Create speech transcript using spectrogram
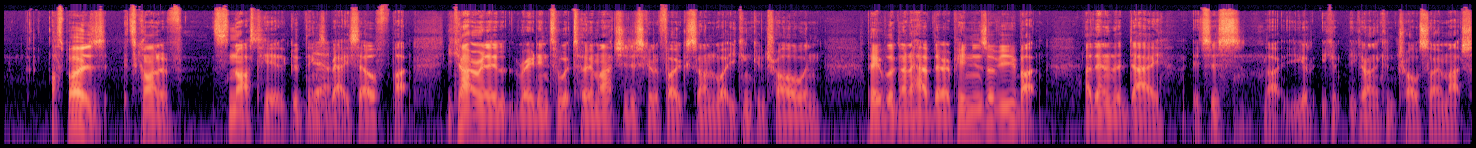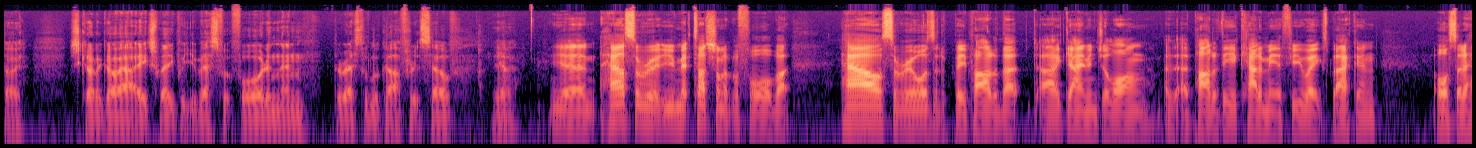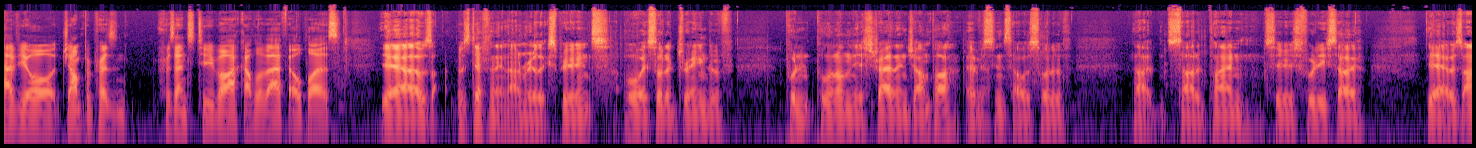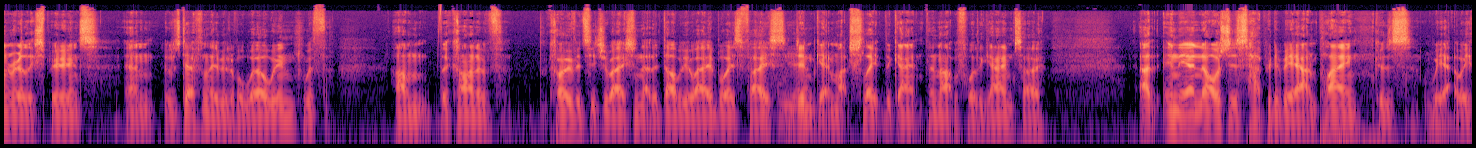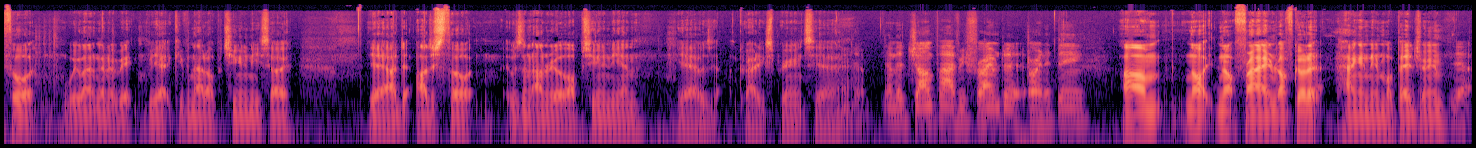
I suppose it's kind of it's nice to hear good things Yeah. about yourself, but you can't really read into it too much. You just got to focus on what you can control, and people are going to have their opinions of you. But at the end of the day, it's just like you got you can you can only control so much. So just got to go out each week, put your best foot forward, and then the rest will look after itself. Yeah. Yeah, and how surreal, you met, touched on it before, but how surreal was it to be part of that uh, game in Geelong, a, a part of the academy a few weeks back, and also to have your jumper present, presented to you by a couple of AFL players? Yeah, it was it was definitely an unreal experience. I've always sort of dreamed of putting pulling on the Australian jumper ever since I was sort of like started playing serious footy. So yeah, it was an unreal experience, and it was definitely a bit of a whirlwind with um, the kind of COVID situation that the WA boys faced. Yeah. Didn't get much sleep the game the night before the game, so. At, in the end, I was just happy to be out and playing because we we thought we weren't going to be, be given that opportunity. So, yeah, I, d- I just thought it was an unreal opportunity, and yeah, it was a great experience. Yeah, Yeah. And the jumper, have you framed it or anything? um, not not framed. I've got it hanging in my bedroom, Yeah,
